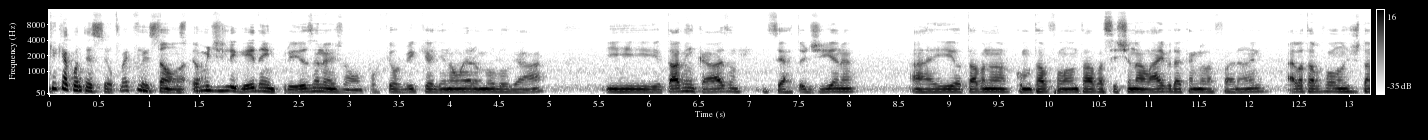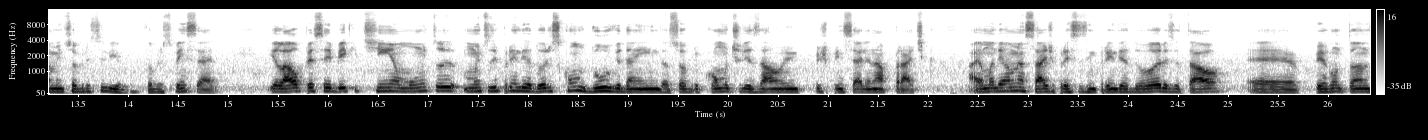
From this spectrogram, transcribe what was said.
que, que aconteceu? Como é que foi então, isso? Então, eu me desliguei da empresa, né, João? Porque eu vi que ali não era o meu lugar. E eu tava em casa, um certo dia, né? Aí eu tava, na, como eu tava falando, tava assistindo a live da Camila Farani. Aí ela tava falando justamente sobre esse livro, sobre o Spencer. E lá eu percebi que tinha muito, muitos empreendedores com dúvida ainda sobre como utilizar o Spencer na prática. Aí eu mandei uma mensagem para esses empreendedores e tal, é, perguntando,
